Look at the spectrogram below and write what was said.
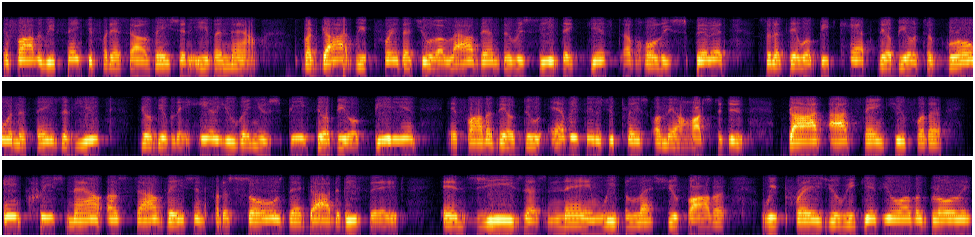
And Father, we thank you for their salvation even now. But God, we pray that you will allow them to receive the gift of Holy Spirit so that they will be kept, they'll be able to grow in the things of you, they'll be able to hear you when you speak, they'll be obedient, and Father, they'll do everything that you place on their hearts to do. God, I thank you for the increase now of salvation for the souls that God to be saved. In Jesus' name, we bless you, Father. We praise you. We give you all the glory.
